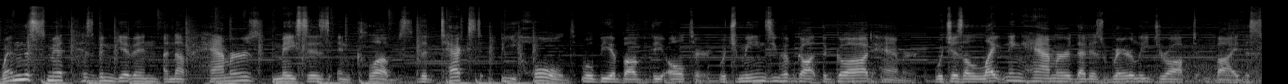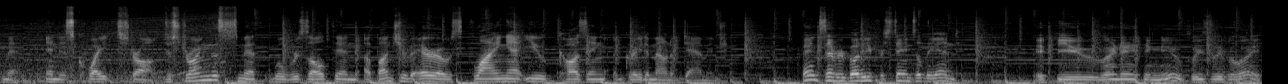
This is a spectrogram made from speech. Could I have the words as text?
When the smith has been given enough hammers, maces, and clubs, the text Behold will be above the altar, which means you have got the God Hammer, which is a lightning hammer that is rarely dropped by the smith, and is quite strong. Destroying the smith will result in a bunch of arrows flying at you, causing a great amount of damage. Thanks everybody for staying till the end. If you learned anything new, please leave a like.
